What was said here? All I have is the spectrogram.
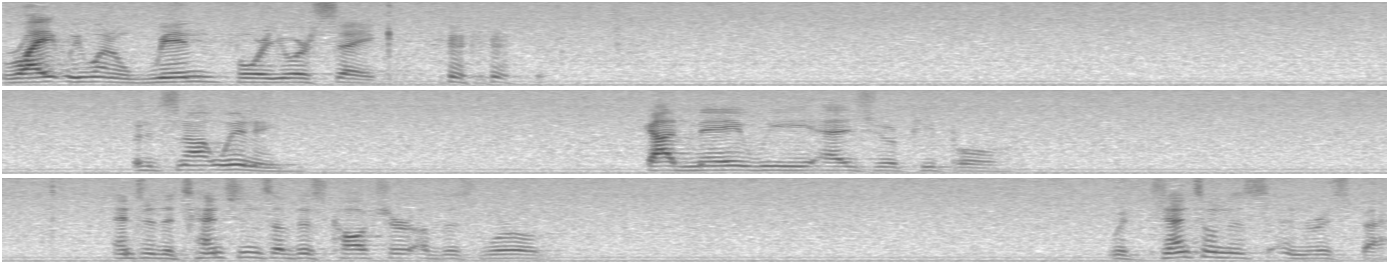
right, we want to win for your sake. but it's not winning. God, may we, as your people, enter the tensions of this culture, of this world, with gentleness and respect,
